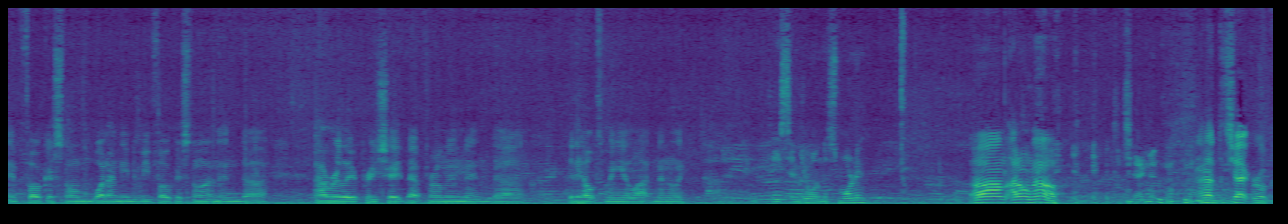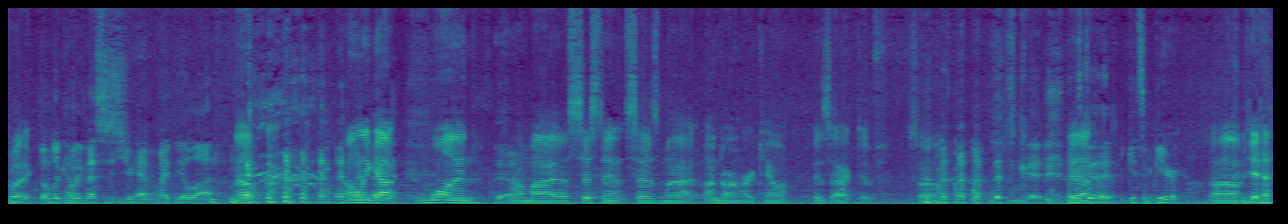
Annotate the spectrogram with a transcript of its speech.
and focused on what I need to be focused on. And uh, I really appreciate that from him, and uh, it helps me a lot mentally. Did he send you one this morning? Um, I don't know. Check it. I had to check real quick. Don't look how many messages you have. It might be a lot. No, I only got one Yeah. from my assistant. It says my Under Armour account is active. So, That's good. That's Yeah. good. You get some gear. um, yeah.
